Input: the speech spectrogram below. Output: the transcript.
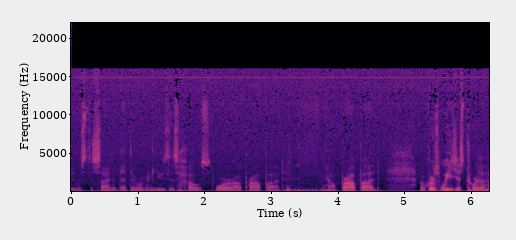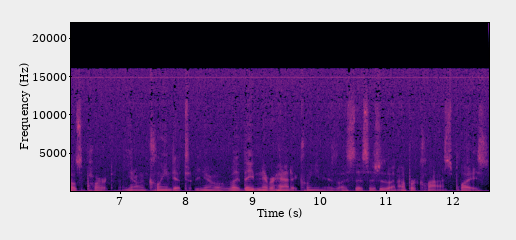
it was decided that they were going to use this house for uh, Prabhupada. Now, Prabhupada of course, we just tore the house apart, you know, and cleaned it. You know, like they'd never had it clean as this. This is an upper class place,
